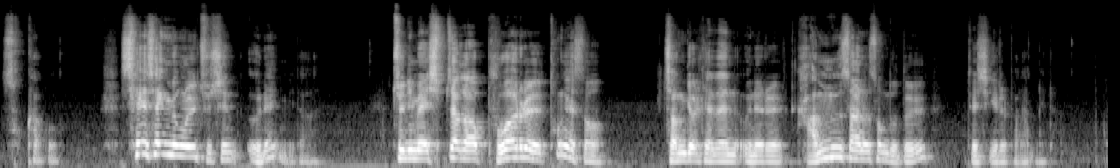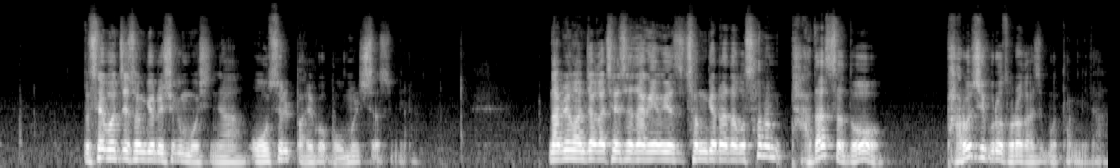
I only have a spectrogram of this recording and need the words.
속하고 새 생명을 주신 은혜입니다. 주님의 십자가 부활을 통해서 정결케 된 은혜를 감사하는 성도들 되시기를 바랍니다. 또 세 번째 성결 의식은 무엇이냐? 옷을 빨고 몸을 씻었습니다. 나병 환자가 제사장에 의해서 정결하다고 선언 받았어도 바로 집으로 돌아가지 못합니다.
